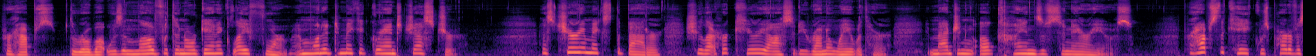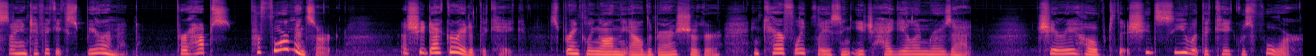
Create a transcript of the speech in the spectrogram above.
Perhaps the robot was in love with an organic life form and wanted to make a grand gesture. As Cherry mixed the batter, she let her curiosity run away with her, imagining all kinds of scenarios. Perhaps the cake was part of a scientific experiment. Perhaps performance art. As she decorated the cake, sprinkling on the Aldebaran sugar and carefully placing each Hegulin rosette, Cherry hoped that she'd see what the cake was for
